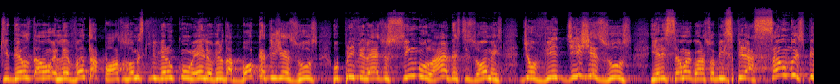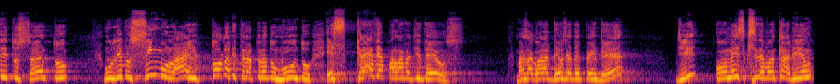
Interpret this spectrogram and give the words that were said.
que Deus um, levanta apóstolos, homens que viveram com Ele, ouviram da boca de Jesus, o privilégio singular destes homens de ouvir de Jesus. E eles são agora, sob inspiração do Espírito Santo, um livro singular em toda a literatura do mundo, escreve a palavra de Deus Mas agora Deus ia depender de homens que se levantariam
